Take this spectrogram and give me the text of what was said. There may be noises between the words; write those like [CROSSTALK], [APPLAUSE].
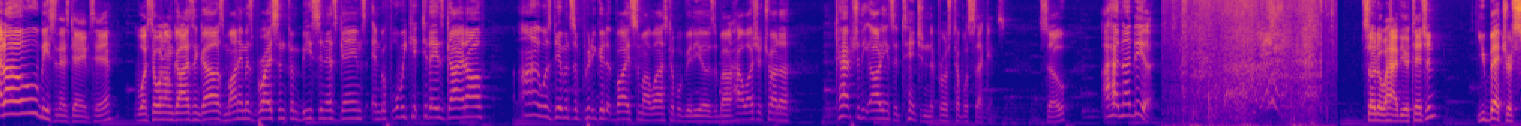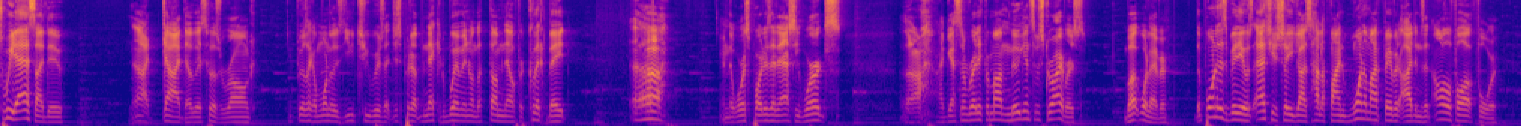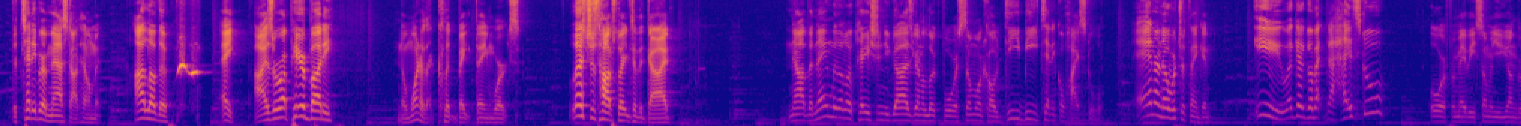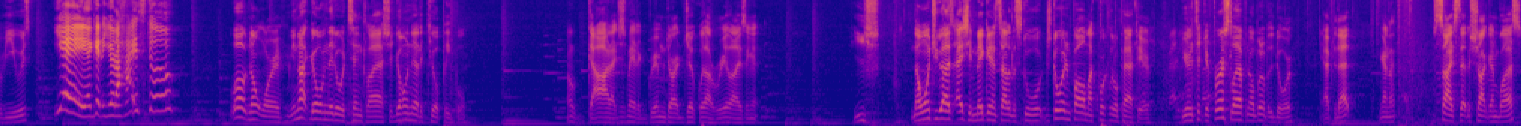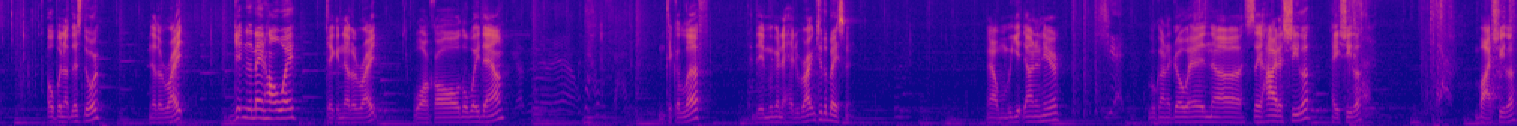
Hello, BCNS Games here. What's going on guys and gals? My name is Bryson from BCNS Games, and before we kick today's guide off, I was given some pretty good advice in my last couple videos about how I should try to capture the audience attention in the first couple seconds. So, I had an idea. So do I have your attention? You bet your sweet ass I do. Ah, God, though, this feels wrong. It feels like I'm one of those YouTubers that just put up naked women on the thumbnail for clickbait. Ugh. And the worst part is that it actually works. Ugh, I guess I'm ready for my million subscribers. But whatever. The point of this video is actually to show you guys how to find one of my favorite items in all of Fallout 4. The teddy bear mascot helmet. I love the... Hey, eyes are up here, buddy. No wonder that clickbait thing works. Let's just hop straight into the guide. Now, the name of the location you guys are going to look for is somewhere called DB Technical High School. And I know what you're thinking. Ew, I gotta go back to high school? Or for maybe some of you younger viewers, Yay, I get to go to high school? Well, don't worry. You're not going there to attend class. You're going there to kill people. Oh, God. I just made a grimdark joke without realizing it. Yeesh. Now, once you guys actually make it inside of the store, just go ahead and follow my quick little path here. You're going to take your first left and open up the door. After that, you're going to sidestep the shotgun blast. Open up this door. Another right. Get into the main hallway. Take another right. Walk all the way down. And take a left. And then we're to head right into the basement. Now, when we get down in here, we're to go ahead and uh, say hi to Sheila. Hey, Sheila. Bye, Sheila.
